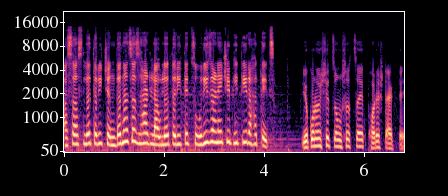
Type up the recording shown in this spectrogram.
असं असलं तरी चंदनाचं झाड लावलं तरी ते चोरी जाण्याची भीती राहतेच. एकोणीसशे चौसष्टचा एक फॉरेस्ट ॲक्ट आहे.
